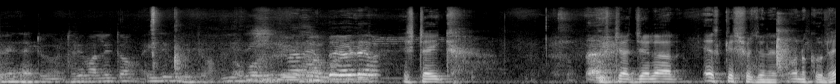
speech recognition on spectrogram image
হয়ে স্ট্রাইক কুষ্টিয়া জেলার এস কে সুজনের অনুকূলে।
